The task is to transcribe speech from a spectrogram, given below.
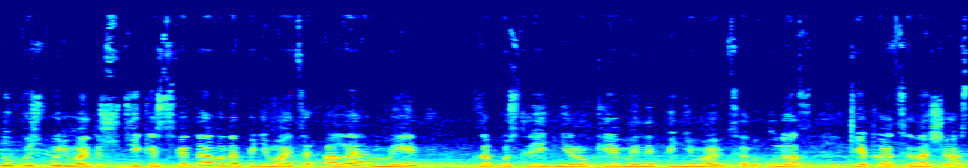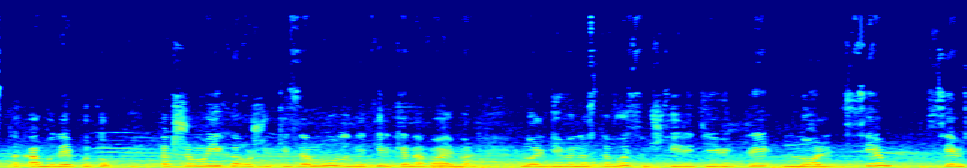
ну, ви ж розумієте, що тільки свята, вона піднімається. Але ми за останні роки ми не піднімаємо ціну. У нас яка ціна зараз, така буде і потім. Так що, мої хорошенькі, замовлення тільки на Viber 098 493 07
